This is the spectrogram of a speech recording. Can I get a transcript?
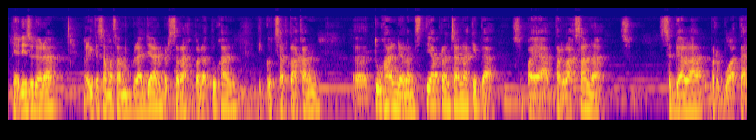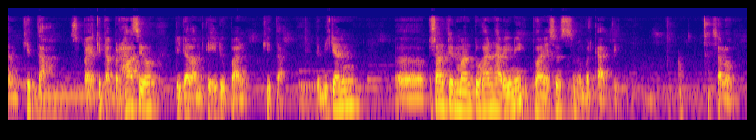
Jadi saudara, mari kita sama-sama belajar berserah kepada Tuhan, ikut sertakan uh, Tuhan dalam setiap rencana kita supaya terlaksana segala perbuatan kita, supaya kita berhasil di dalam kehidupan kita. Demikian uh, pesan firman Tuhan hari ini. Tuhan Yesus memberkati. Shalom.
